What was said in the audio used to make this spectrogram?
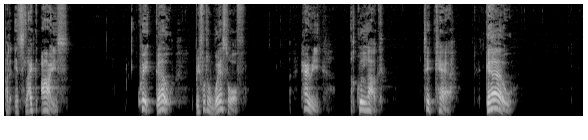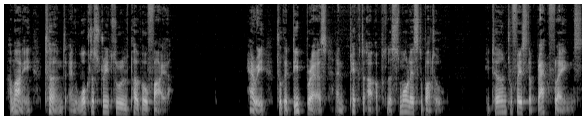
but it's like ice. Quick, go, before the wears off. Harry, good luck. Take care. Go! Hermione turned and walked straight through the purple fire. Harry took a deep breath and picked up the smallest bottle. He turned to face the black flames.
